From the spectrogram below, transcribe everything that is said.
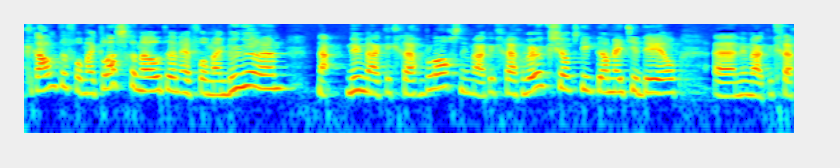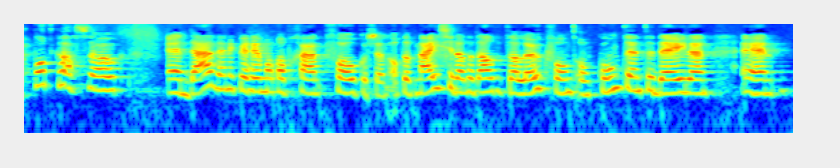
kranten voor mijn klasgenoten en voor mijn buren. Nou, nu maak ik graag blogs. Nu maak ik graag workshops die ik dan met je deel. Uh, nu maak ik graag podcasts ook. En daar ben ik weer helemaal op gaan focussen. Op dat meisje dat het altijd al leuk vond om content te delen. En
